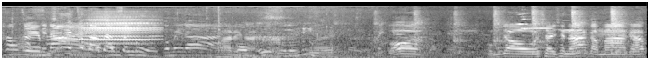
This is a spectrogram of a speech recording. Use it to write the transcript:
เท่ากันไม่ได้ จะมาแบบเสมอก็ไม่ได้พลาดเลยนะก็ ผมจะเอาชัยชนะกลับมาครับ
